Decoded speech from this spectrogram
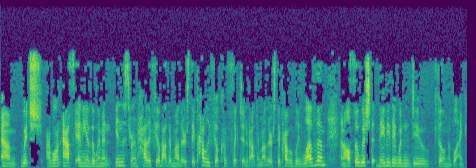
Um, which I won't ask any of the women in this room how they feel about their mothers. They probably feel conflicted about their mothers. They probably love them and also wish that maybe they wouldn't do fill in the blank.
